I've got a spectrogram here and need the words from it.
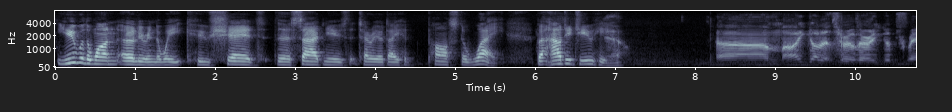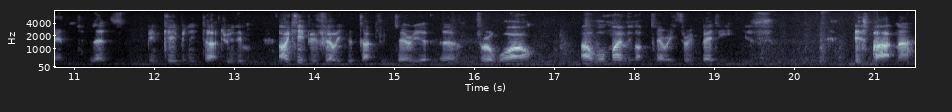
You were the one earlier in the week who shared the sad news that Terry O'Dea had passed away. But how did you hear? It through a very good friend that's been keeping in touch with him. I keep in fairly good touch with Terry uh, for a while. Uh, well, mainly not Terry, through Betty, his, his partner.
